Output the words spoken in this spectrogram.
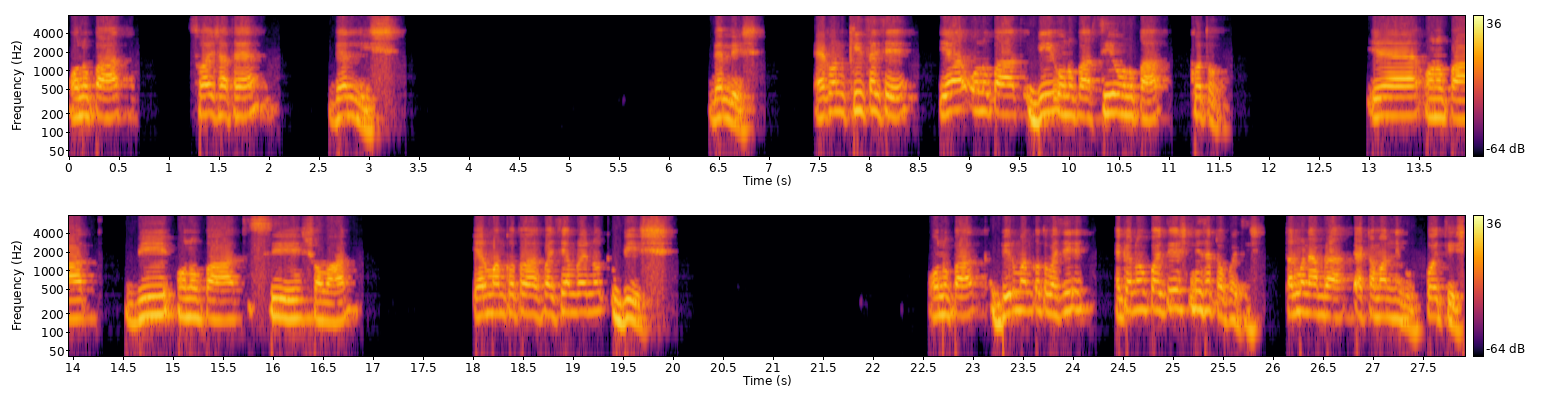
অনুপাত ছয় সাথে বিয়াল্লিশ। বিয়াল্লিশ। এখন কি চাইছে? এ অনুপাত, বি অনুপাত, সি অনুপাত কত? এ অনুপাত, বি অনুপাত, সি সমান। এর মান কত পাইছি আমরা বিশ। অনুপাত বির মান কত পাইছি? এখানেও পঁয়ত্রিশ নিচেরটাও পঁয়ত্রিশ। তার মানে আমরা একটা মান নিব, পঁয়ত্রিশ।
